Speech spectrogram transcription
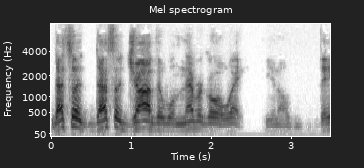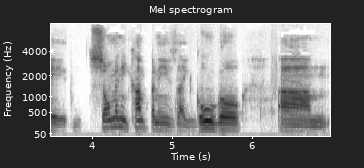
that's a that's a job that will never go away you know. They so many companies like google um,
